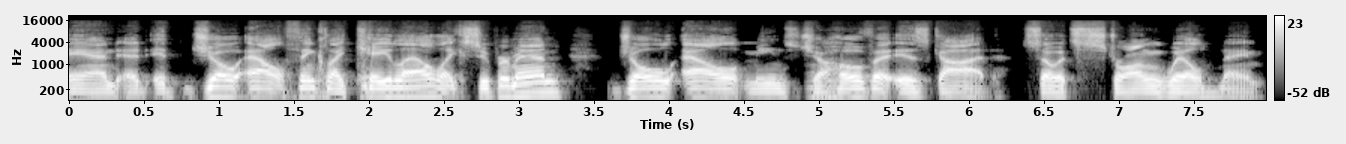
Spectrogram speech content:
and it, it Joel. Think like Kal-El, like Superman. Joel L means Mm-hmm. Jehovah is God, so it's strong willed name.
